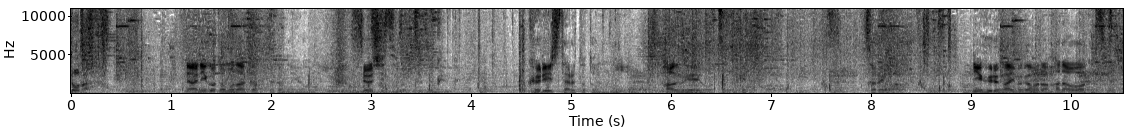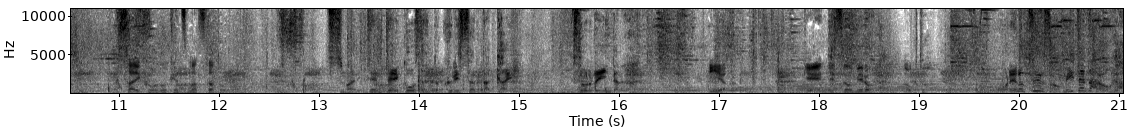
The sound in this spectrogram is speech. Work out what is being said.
どうだ？何事もなかったかのようにルシスは続く。クリスタルと共に繁栄を続けるそれがニフルハイム側の鼻を沸かす最高の結末だと思う。つまり徹底抗戦とクリスタル奪回それでいいんだな？いや現実を見ろノクト。俺の強さを見てたろうが！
